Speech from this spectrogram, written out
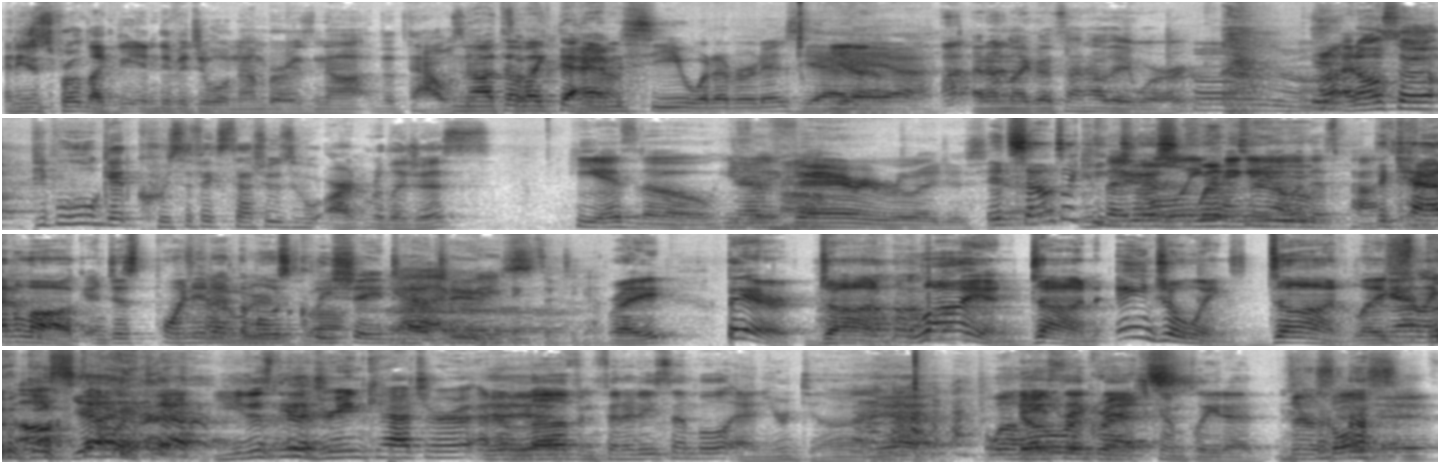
and he just wrote like the individual numbers, not the thousands. Not the like the yeah. MC, whatever it is. Yeah, yeah, yeah. And I'm like, that's not how they work. Oh, and also, people who get crucifix tattoos who aren't religious. He is though. He's Yeah, like, very religious. It sounds like He's he like just went hanging out through with his the catalog and just pointed at the most well. cliche Yeah, tattoos. thinks together. Right? Bear, done. Lion, done. Angel wings, done. Like, Yeah, like spooky all- skeleton. You just need a dream catcher and Yeah, a yeah. love infinity symbol, and you're done. Yeah. Well, Basic no regrets. completed. There's also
